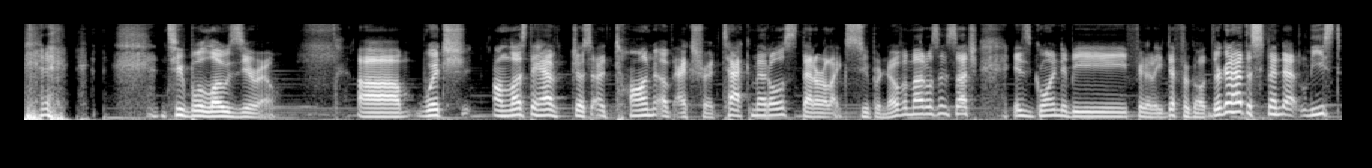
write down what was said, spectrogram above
to below zero. Um, which unless they have just a ton of extra attack medals that are like supernova medals and such, is going to be fairly difficult. They're going to have to spend at least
